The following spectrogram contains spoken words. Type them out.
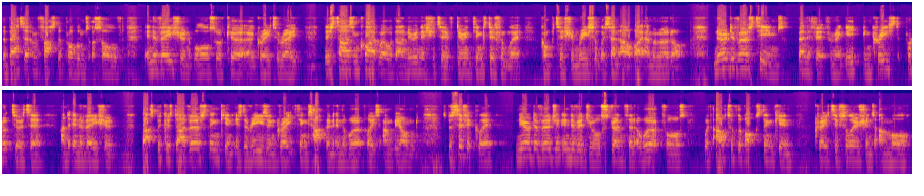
the better and faster problems are solved. Innovation will also occur at a greater rate. This ties in quite well with our new initiative, Doing Things Differently, competition recently sent out by Emma Murdoch. Neurodiverse teams benefit from increased productivity and innovation. That's because diverse thinking is the reason great things happen in the workplace and beyond. Specifically, neurodivergent individuals strengthen a workforce with out of the box thinking, creative solutions, and more.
